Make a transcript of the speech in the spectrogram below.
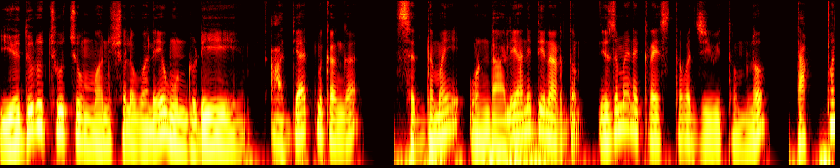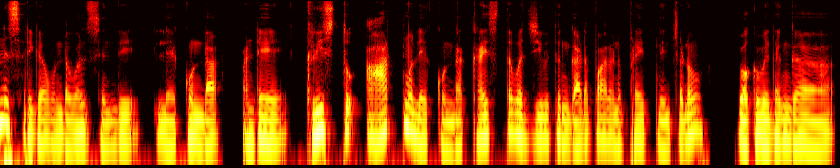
ఎదురు చూచు మనుషుల వలె ఉండుడి. ఆధ్యాత్మికంగా సిద్ధమై ఉండాలి అని దీని అర్థం. నిజమైన క్రైస్తవ జీవితంలో తప్పనిసరిగా ఉండవలసింది లేకుండా అంటే క్రీస్తు ఆత్మ లేకుండా క్రైస్తవ జీవితం గడపాలని ప్రయత్నించడం ఒక విధంగా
